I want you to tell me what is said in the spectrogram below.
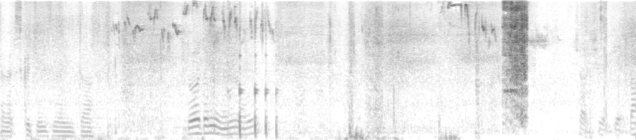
And it's good news and uh, Sure, done you know. Chat shit, get down.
